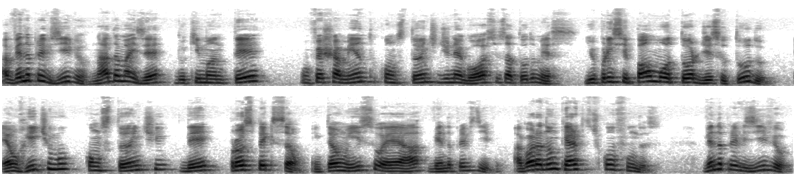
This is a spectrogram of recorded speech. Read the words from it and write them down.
A venda previsível nada mais é do que manter um fechamento constante de negócios a todo mês. E o principal motor disso tudo é um ritmo constante de prospecção. Então, isso é a venda previsível. Agora, não quero que te confundas. Venda previsível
